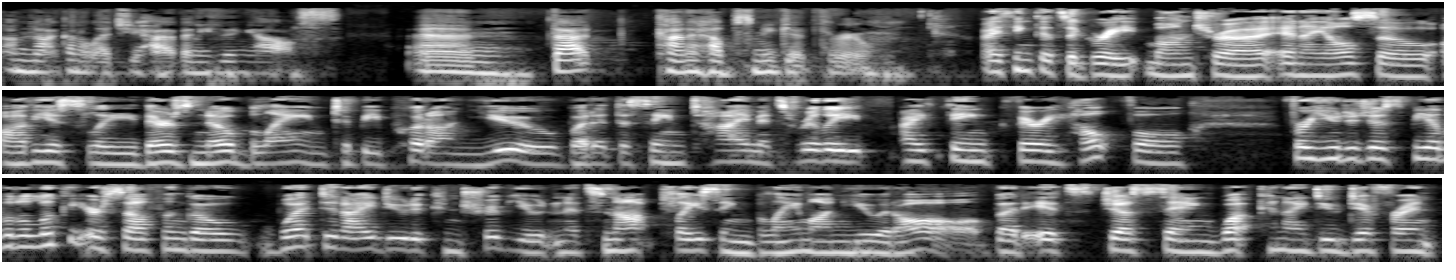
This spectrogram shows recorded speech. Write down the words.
I'm not going to let you have anything else. And that kind of helps me get through. I think that's a great mantra. And I also, obviously, there's no blame to be put on you, but at the same time, it's really, I think, very helpful for you to just be able to look at yourself and go, what did I do to contribute? And it's not placing blame on you at all, but it's just saying, what can I do different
